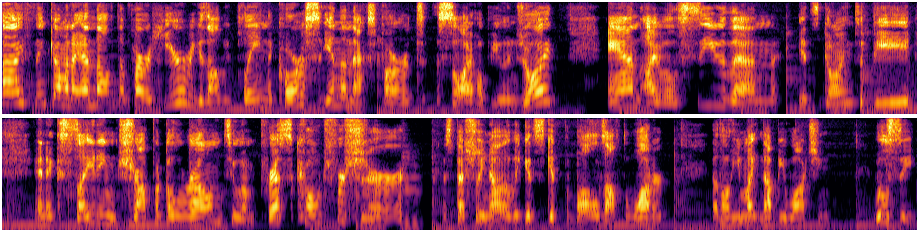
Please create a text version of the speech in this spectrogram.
I think I'm to end off the part here because I'll be playing the course in the next part. So I hope you enjoyed, and I will see you then. It's going to be an exciting tropical round to impress Coach for sure. Especially now that we could skip the balls off the water, although he might not be watching. We'll see.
